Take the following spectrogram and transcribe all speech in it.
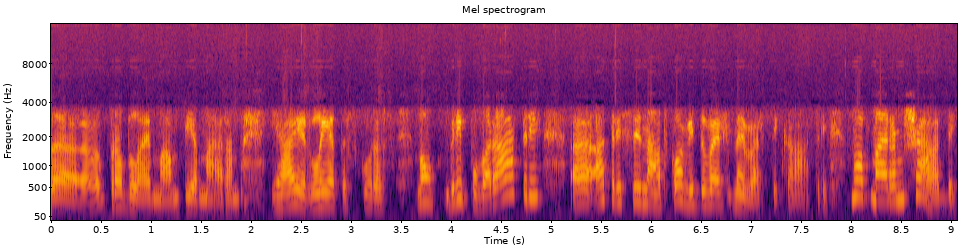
uh, problēmām, piemēram, jā, ir lietas, kuras nu, gripu var ātri uh, atrisināt, covid vairs nevar tik ātri. Nu, apmēram šādi.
